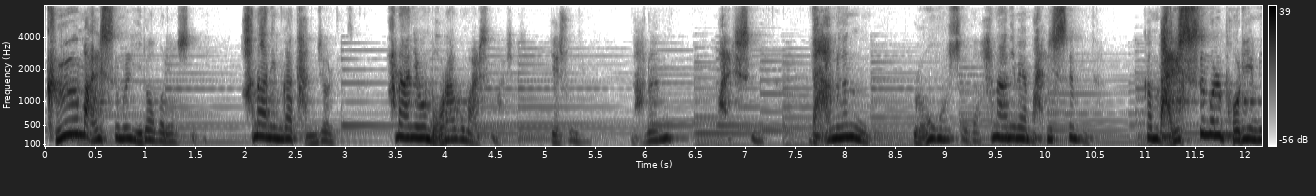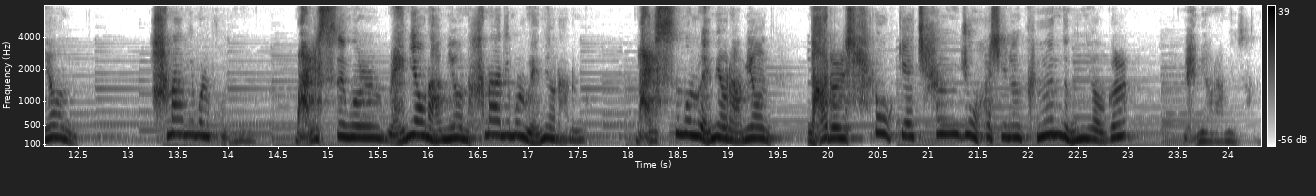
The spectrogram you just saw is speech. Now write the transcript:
그 말씀을 잃어버렸으니 하나님과 단절돼요. 하나님은 뭐라고 말씀하셨어요? 예수님. 나는 말씀이다. 나는 로고스다. 하나님의 말씀이다. 그러니까 말씀을 버리면 하나님을 버리는 거예요. 말씀을 외면하면 하나님을 외면하는 거예요. 말씀을 외면하면 나를 새롭게 창조하시는 그 능력을 외면하며 살아.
